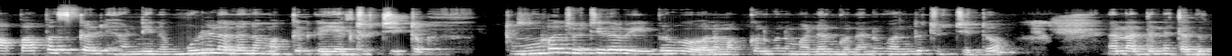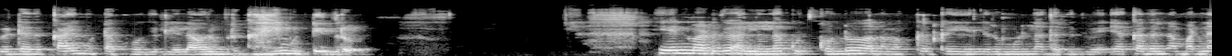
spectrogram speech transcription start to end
ಆ ಪಾಪಸ್ ಕಳ್ಳಿ ಹಣ್ಣಿನ ಮುಳ್ಳನ್ನು ನಮ್ಮ ಅಕ್ಕನ ಕೈಯಲ್ಲಿ ಚುಚ್ಚಿತ್ತು ತುಂಬ ಚುಚ್ಚಿದಾವೆ ಇಬ್ರಿಗೂ, ನಮ್ಮ ಅಕ್ಕನಿಗೂ, ನಮ್ಮ ಅಣ್ಣನಿಗೂ. ನನಗೆ ಒಂದು ಚುಚ್ಚಿತ್ತು. ನಾನು ಅದನ್ನೇ ತೆಗೆದುಬಿಟ್ಟೆ ಅದಕ್ಕೆ ಕಾಯಿ ಮುಟ್ಟಕ್ಕೆ ಹೋಗಿರಲಿಲ್ಲ. ಅವರಿಬ್ರು ಕಾಯಿ ಮುಟ್ಟಿದ್ರು. ಏನು ಮಾಡಿದ್ವಿ? ಅಲ್ಲೆಲ್ಲ ಕೂತ್ಕೊಂಡು ನಮ್ಮ ಅಕ್ಕನ ಕೈಯಲ್ಲಿರೋ ಮುಳ್ಳನ್ನ ತೆಗೆದ್ವಿ. ಯಾಕಂದರೆ ನಮ್ಮ ಅಣ್ಣ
